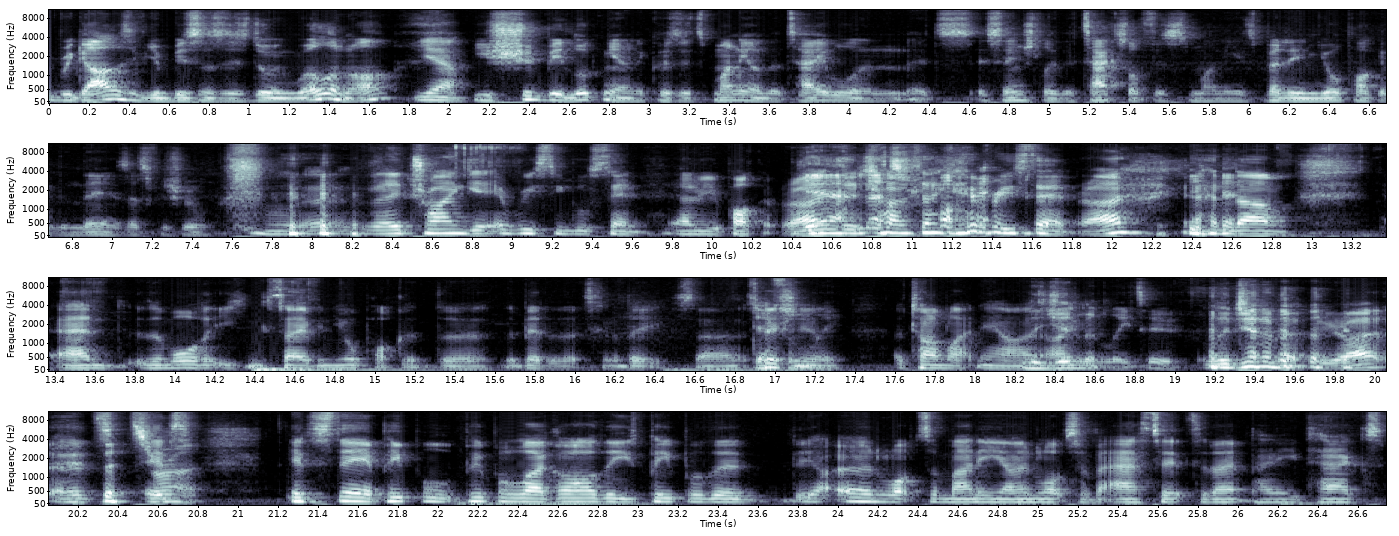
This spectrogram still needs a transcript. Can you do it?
regardless if your business is doing well or not, yeah, you should be looking at it because it's money on the table and it's essentially the tax office's money. It's better in your pocket than theirs, that's for sure. Well, uh, they try and get every single cent out of your pocket, right? Yeah, they try and take right. every cent, right? Yeah. And um, and the more that you can save in your pocket, the the better that's going to be. So especially Definitely. a time like now, I- I- Legitimately, too. legitimately, right? And it's That's it's, right. It's there. People people like, oh, these people that earn lots of money, own lots of assets, they don't pay any tax.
